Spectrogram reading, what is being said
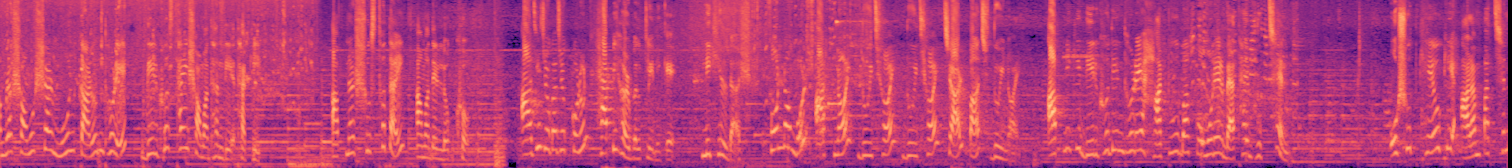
আমরা সমস্যার মূল কারণ ধরে দীর্ঘস্থায়ী সমাধান দিয়ে থাকি। আপনার সুস্থতাই আমাদের লক্ষ্য। আজই যোগাযোগ করুন হ্যাপি হার্বাল ক্লিনিকে নিখিল দাস, ফোন নম্বর আট নয়, দুই ছয় দুই ছয়, চার পাঁচ দুই নয়। আপনি কি দীর্ঘদিন ধরে হাঁটু বা কোমরের ব্যথায় ভুগছেন? ওষুধ খেয়েও কি আরাম পাচ্ছেন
